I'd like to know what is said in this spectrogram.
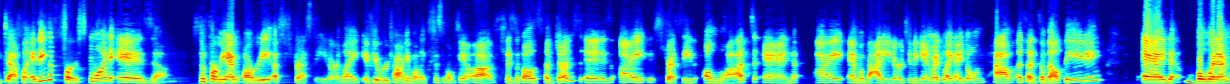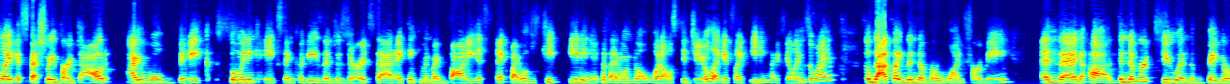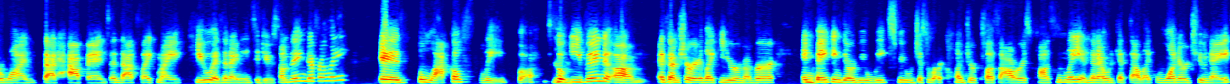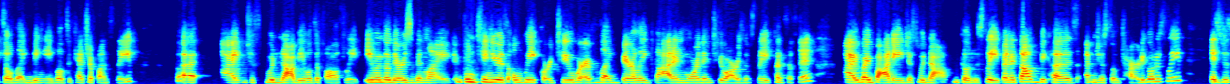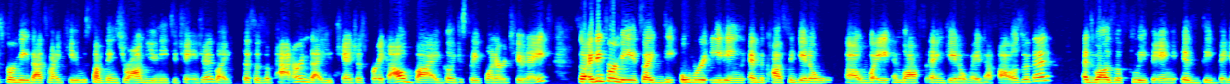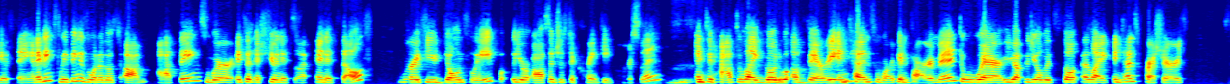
Definitely. I think the first one is um, so for me i'm already a stress eater like if you were talking about like physical uh, physical symptoms is i stress eat a lot and i am a bad eater to begin with like i don't have a sense of healthy eating and but when I'm like especially burnt out, I will bake so many cakes and cookies and desserts that I think even my body is sick, but I will just keep eating it because I don't know what else to do. Like it's like eating my feelings away. So that's like the number one for me. And then uh, the number two and the bigger one that happens, and that's like my cue is that I need to do something differently, is the lack of sleep. So mm-hmm. even um, as I'm sure like you remember in banking there would be weeks we would just work 100 plus hours constantly and then i would get that like one or two nights of like being able to catch up on sleep but i just would not be able to fall asleep even though there's been like continuous a week or two where i've like barely gotten more than two hours of sleep consistent i my body just would not go to sleep. And it's not because i'm just so tired to go to sleep. It's just for me that's my cue. Something's wrong you need to change it. Like this is a pattern that you can't just break out by going to sleep one or two nights. So i think for me it's like the overeating and the constant gain of uh, weight and loss and gain of weight that follows with it as well as the sleeping is the biggest thing. And i think sleeping is one of those um, odd things where it's an issue in, its, in itself where if you don't sleep, you're also just a cranky person. and to have to like go to a very intense work environment where you have to deal with so like intense pressures,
